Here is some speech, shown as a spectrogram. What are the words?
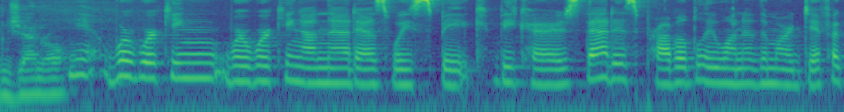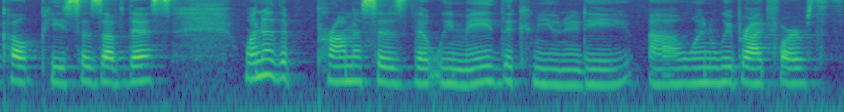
In general? Yeah, we're working we're working on that as we speak because that is probably one of the more difficult pieces of this. one of the promises that we made the community uh, when we brought forth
